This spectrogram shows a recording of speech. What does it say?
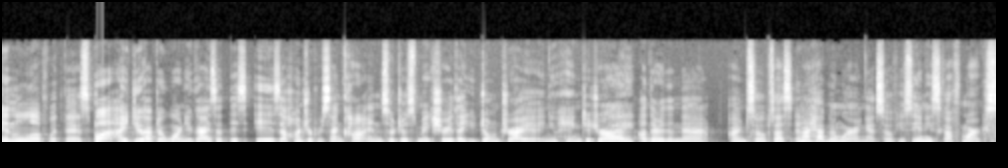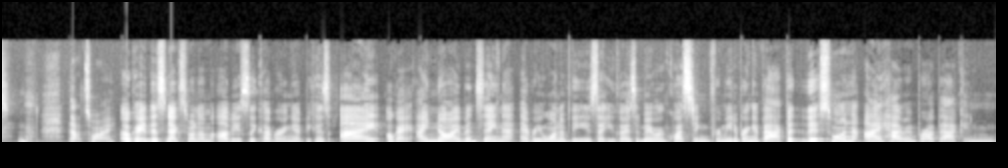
in love with this, but I do have to warn you guys that this is 100% cotton, so just make sure that you don't dry it and you hang to dry. Other than that, I'm so obsessed and I have been wearing it. So if you see any scuff marks, that's why. Okay, this next one, I'm obviously covering it because I, okay, I know I've been saying that every one of these that you guys have been requesting for me to bring it back, but this one I haven't brought back in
